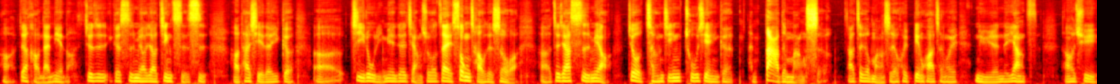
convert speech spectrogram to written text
啊，这样好难念哦，就是一个寺庙叫净慈寺，啊，他写的一个呃记录里面就讲说，在宋朝的时候啊，啊，这家寺庙。就曾经出现一个很大的蟒蛇，然后这个蟒蛇会变化成为女人的样子，然后去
